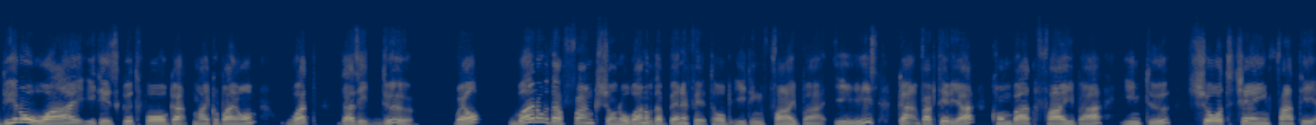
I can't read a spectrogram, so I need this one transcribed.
do you know why it is good for gut microbiome? What does it do? Well, one of the function or one of the benefit of eating fiber is gut bacteria convert fiber into short chain fatty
